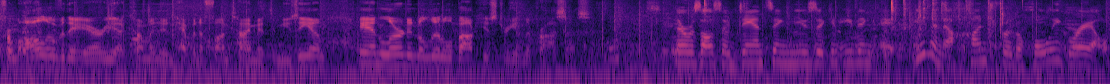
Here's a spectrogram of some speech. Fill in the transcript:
from all over the area coming and having a fun time at the museum and learning a little about history in the process. There was also dancing, music, and even a, even a hunt for the Holy Grail.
